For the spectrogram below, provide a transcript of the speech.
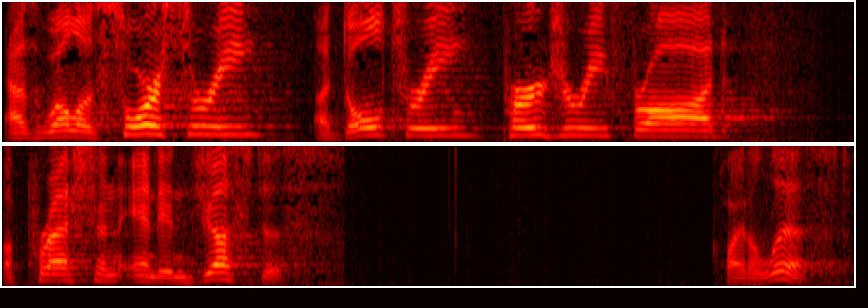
as well as sorcery, adultery, perjury, fraud, oppression, and injustice. Quite a list.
